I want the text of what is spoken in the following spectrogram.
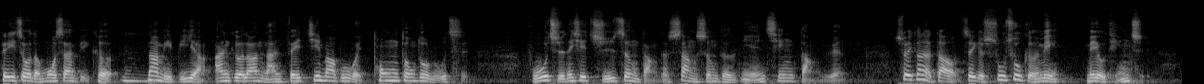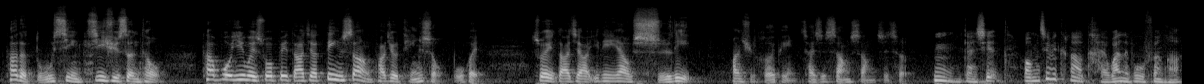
非洲的莫桑比克、纳米比亚、安哥拉、南非、津巴布韦，通通都如此，扶持那些执政党的上升的年轻党员，所以看得到这个输出革命没有停止，它的毒性继续渗透，它不会因为说被大家盯上，它就停手，不会，所以大家一定要实力换取和平才是上上之策。嗯，感谢。我们这边看到台湾的部分啊。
